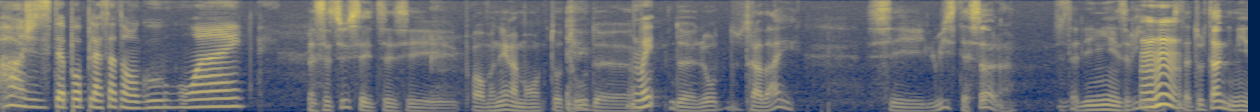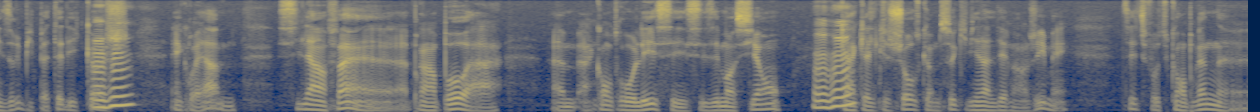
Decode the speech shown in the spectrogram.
Ah, dit, c'était pas placé à ton goût. Ouais. Ben, sais-tu, c'est, c'est- c'est- pour revenir à mon toto de, Oui. de l'autre du travail, c'est lui, c'était ça, là. C'était des niaiseries. Mhm. C'était tout le temps des niaiseries, puis il pétait des coches Mhm. incroyables. Si l'enfant n'apprend pas à, à- à contrôler ses, ses émotions Mhm. quand quelque chose comme ça qui vient à le déranger, mais tu sais, il faut que tu comprennes, euh,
